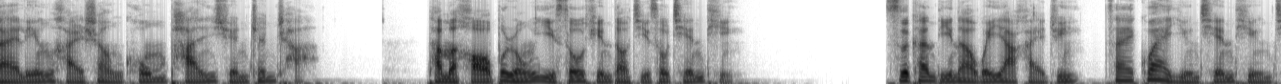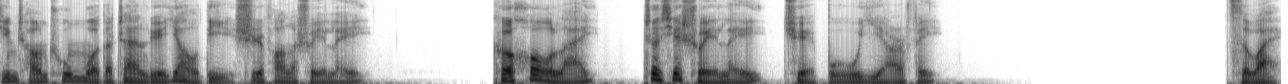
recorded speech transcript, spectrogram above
在领海上空盘旋侦察，他们好不容易搜寻到几艘潜艇。斯堪的纳维亚海军在怪影潜艇经常出没的战略要地释放了水雷。可后来，这些水雷却不翼而飞。此外，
